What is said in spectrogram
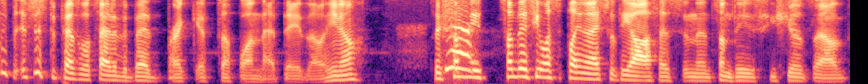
It just depends what side of the bed Bret gets up on that day, though. You know, it's like Yeah. some days, some days he wants to play nice with the office, and then some days he goes out.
